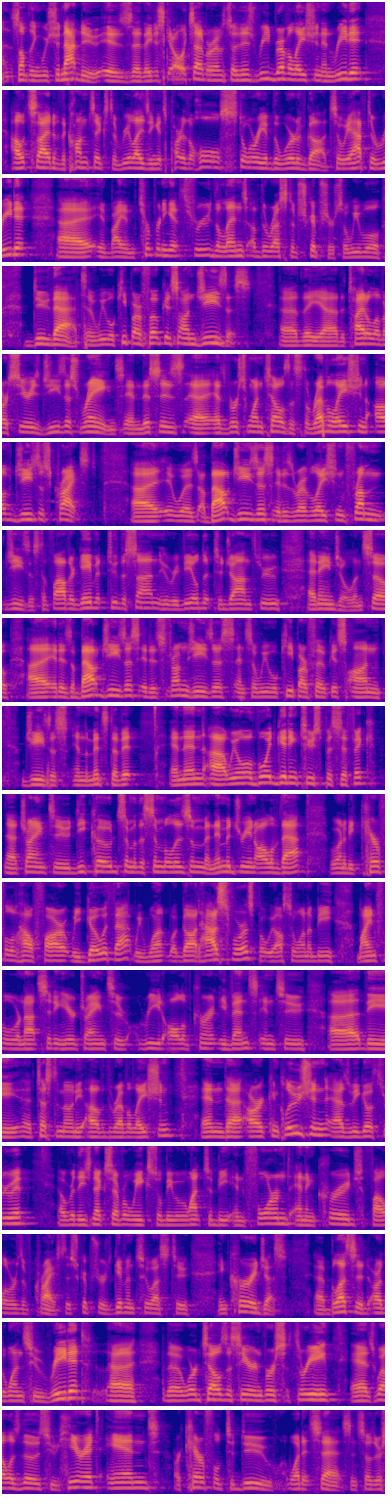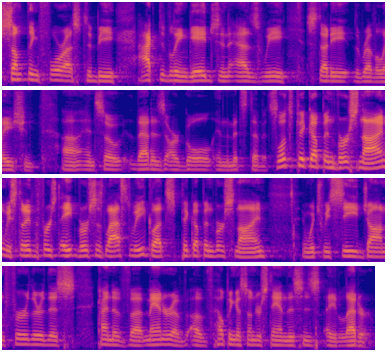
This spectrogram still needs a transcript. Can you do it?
um, something we should not do is uh, they just get all excited about Revelation. So they just read Revelation and read it outside of the context of realizing it's part of the whole story of the Word of God. So we have to read it uh, by interpreting it through the lens of the rest of Scripture. So we will do that. And we will keep our focus on Jesus. Uh, the, uh, the title of our series, Jesus Reigns. And this is, uh, as verse 1 tells us, the revelation of Jesus Christ. Uh, it was about Jesus. It is a revelation from Jesus. The Father gave it to the Son, who revealed it to John through an angel. And so uh, it is about Jesus. It is from Jesus. And so we will keep our focus on Jesus in the midst of it. And then uh, we will avoid getting too specific, uh, trying to decode some of the symbolism and imagery and all of that. We want to be careful of how far we go with that. We want what God has for us, but we also want to be mindful we're not sitting here trying to read all of current events into uh, the uh, testimony of the revelation. And uh, our conclusion as we go through it over these next several weeks will be we want to be informed and encouraged followers of Christ. The scripture is given to us to encourage us. Uh, blessed are the ones who read it. Uh, the word tells us here in verse 3, as well as those who hear it and are careful to do what it says. And so there's something for us to be actively engaged in as we study the Revelation. Uh, and so that is our goal in the midst of it. So let's pick up in verse 9. We studied the first eight verses last week. Let's pick up in verse 9, in which we see John further this kind of uh, manner of, of helping us understand this is a letter.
